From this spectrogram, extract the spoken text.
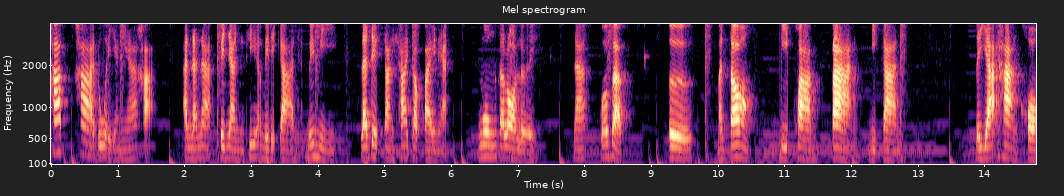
ครับค่าด้วยอย่างเงี้ยค่ะ อันนั้นอะเป็นอย่างหนึ่งที่อเมริกาเนี่ยไม่มี และเด็กต่างชาติกลับไปเนี่ยงงตลอดเลยนะว่าแบบเออมันต้องมีความต่างมีการระยะห่างของ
